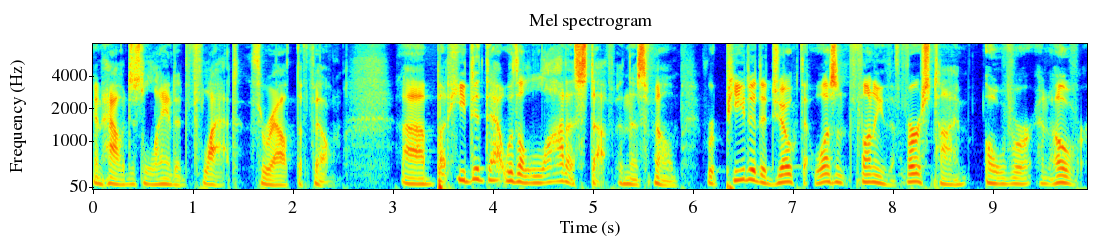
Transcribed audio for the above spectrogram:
and how it just landed flat throughout the film. Uh, but he did that with a lot of stuff in this film. Repeated a joke that wasn't funny the first time over and over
